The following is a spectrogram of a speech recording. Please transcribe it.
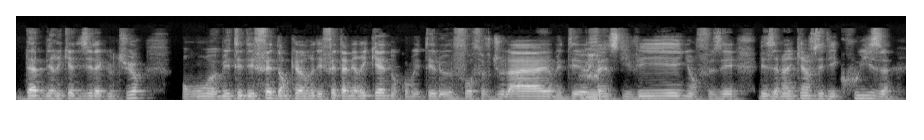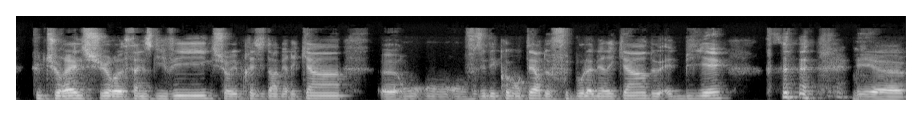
d'américaniser la culture, on mettait des fêtes dans le calendrier, des fêtes américaines. Donc, on mettait le 4th of July, on mettait euh, Mhm. Thanksgiving, on faisait, les Américains faisaient des quiz culturels sur euh, Thanksgiving, sur les présidents américains. Euh, on, on- on faisait des commentaires de football américain, de NBA. Et, euh,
